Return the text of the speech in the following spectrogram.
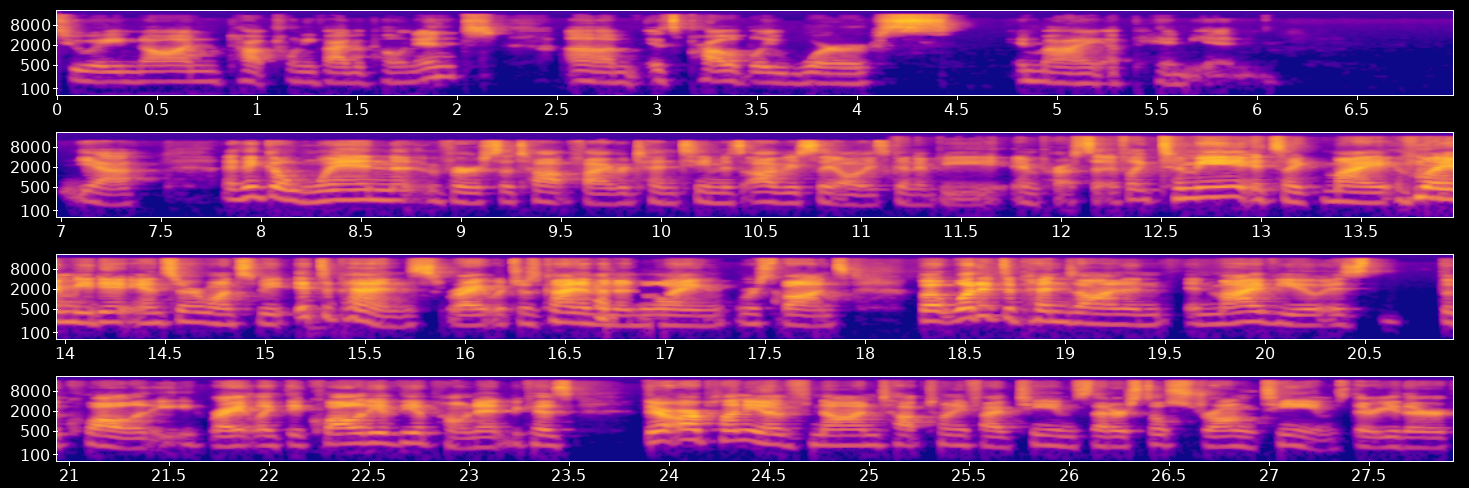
to a non top 25 opponent um, is probably worse in my opinion. Yeah. I think a win versus a top five or 10 team is obviously always going to be impressive. Like to me, it's like my my immediate answer wants to be it depends, right? Which is kind of an annoying response. But what it depends on, in, in my view, is the quality, right? Like the quality of the opponent, because there are plenty of non top 25 teams that are still strong teams. They're either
